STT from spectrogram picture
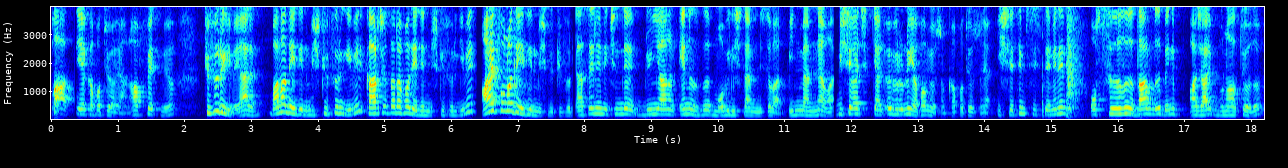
Pat diye kapatıyor yani affetmiyor. Küfür gibi. Yani bana da küfür gibi, karşı tarafa da küfür gibi, iPhone'a da bir küfür. Ya senin içinde dünyanın en hızlı mobil işlemcisi var. Bilmem ne var. Bir şey açıkken öbürünü yapamıyorsun, kapatıyorsun. Ya işletim sisteminin o sığlığı, darlığı beni acayip bunaltıyordu.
